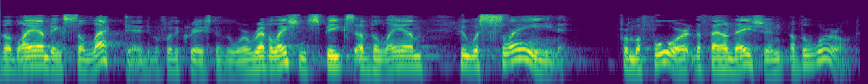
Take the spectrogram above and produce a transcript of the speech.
the Lamb being selected before the creation of the world. Revelation speaks of the Lamb who was slain from before the foundation of the world.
